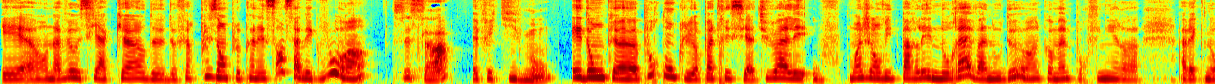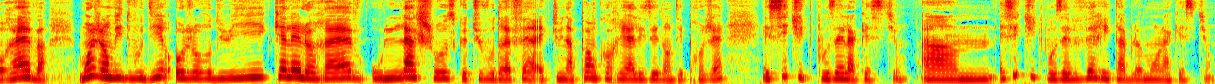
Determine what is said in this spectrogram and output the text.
Et on avait aussi à cœur de, de faire plus ample connaissance avec vous. Hein c'est ça, effectivement. Et donc, euh, pour conclure, Patricia, tu vas aller où? Moi, j'ai envie de parler nos rêves à nous deux, hein, quand même, pour finir euh, avec nos rêves. Moi, j'ai envie de vous dire aujourd'hui, quel est le rêve ou la chose que tu voudrais faire et que tu n'as pas encore réalisé dans tes projets? Et si tu te posais la question euh, Et si tu te posais véritablement la question?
